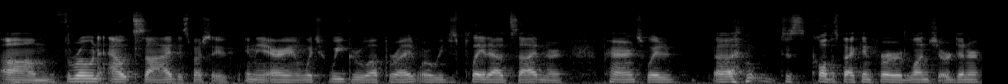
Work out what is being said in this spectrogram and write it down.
um, thrown outside, especially in the area in which we grew up, right, where we just played outside, and our parents waited, uh, just called us back in for lunch or dinner.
